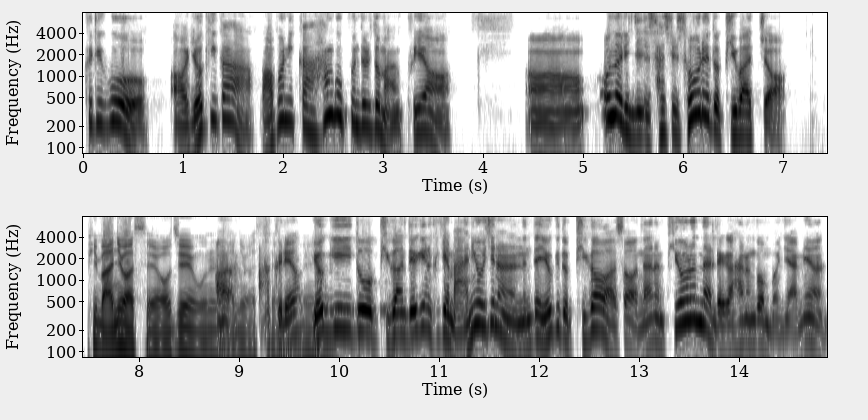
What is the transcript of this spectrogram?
그리고 어, 여기가 와보니까 한국 분들도 많고요. 어, 오늘 이제 사실 서울에도 비 왔죠. 비 많이 왔어요. 어제 오늘 아, 많이 왔어요. 아, 그래요? 네. 여기도 비가 왔는데 여기는 그렇게 많이 오진 않았는데 여기도 비가 와서 나는 비 오는 날 내가 하는 건 뭐냐면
